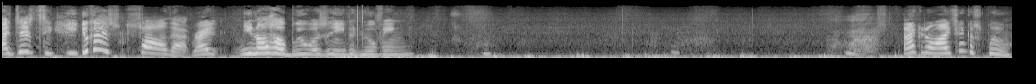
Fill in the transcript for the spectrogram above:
I did see. You guys saw that, right? You know how blue wasn't even moving. I'm not gonna lie, I think it's blue.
